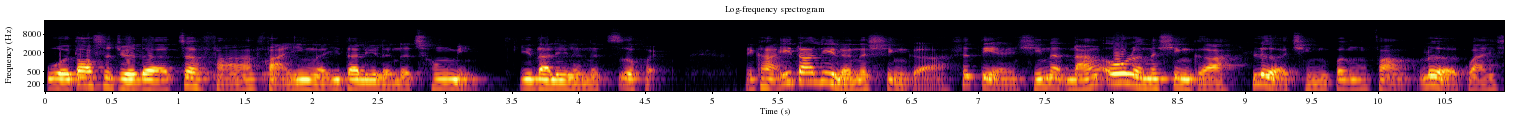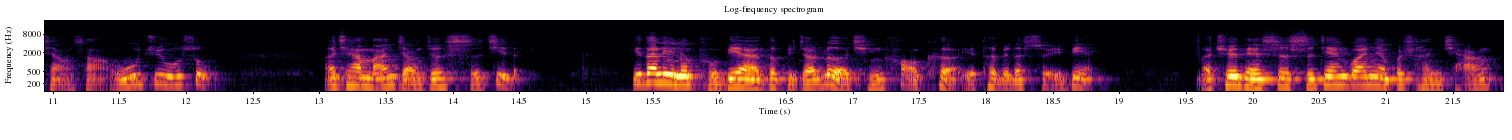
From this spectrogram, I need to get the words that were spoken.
我倒是觉得这反而反映了意大利人的聪明，意大利人的智慧。你看，意大利人的性格啊，是典型的南欧人的性格啊，热情奔放，乐观向上，无拘无束。而且还蛮讲究实际的，意大利人普遍都比较热情好客，也特别的随便。那缺点是时间观念不是很强。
